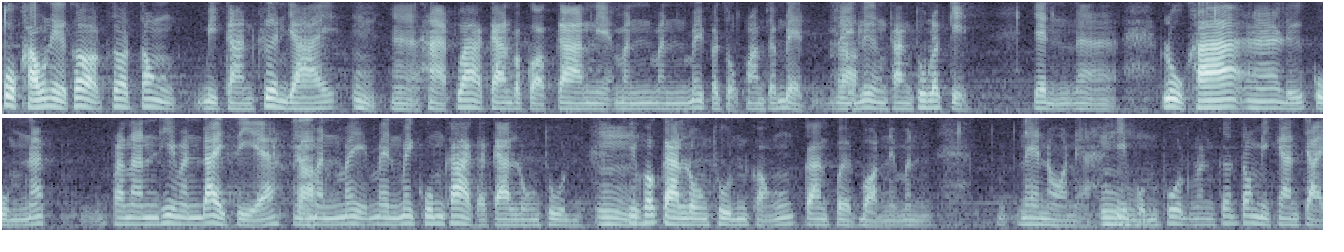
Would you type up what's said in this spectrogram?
พวกเขาเนี่ยก็ก็ต้องมีการเคลื่อนย้าย อืม อ่าหากว่าการประกอบการเนี่ยมันมันไม่ประสบความสำเร็จคในรับเรื่องทางธุรกิจ เช่นอ่าลูกค้าอ่าหรือกลุ่มนักพนันที่มันได้เสียครับมันไม่มันไม่คุ้มค่ากับการลงทุน อืมที่เพราะการลงทุนของการเปิดบ่อนเนี่ยมันแน่นอนเนี่ยอืมที่ผมพูดมันก็ต้องมีการจ่าย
